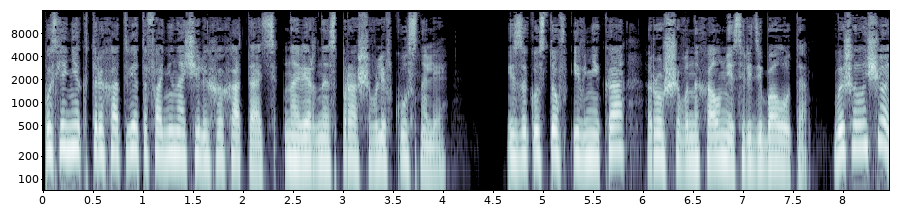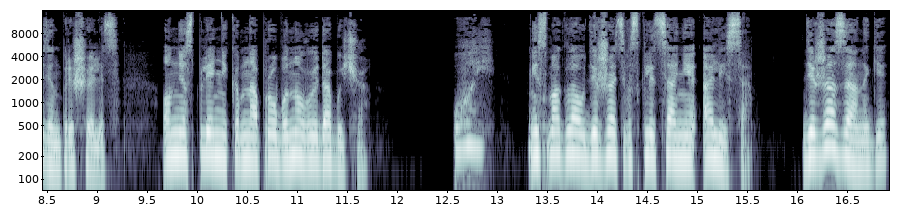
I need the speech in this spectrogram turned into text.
После некоторых ответов они начали хохотать, наверное, спрашивали, вкусно ли. Из-за кустов ивника, росшего на холме среди болота, вышел еще один пришелец. Он нес пленникам на пробу новую добычу. «Ой!» — не смогла удержать восклицание Алиса. Держа за ноги,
